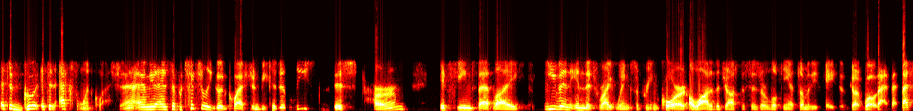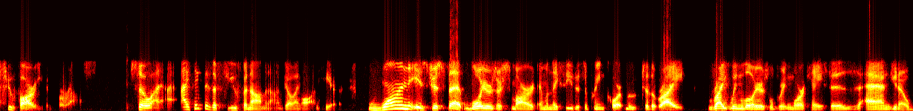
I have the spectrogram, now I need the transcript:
it's a good, it's an excellent question. I mean, it's a particularly good question because at least this term, it seems that like even in this right wing Supreme Court, a lot of the justices are looking at some of these cases going, whoa, that, that that's too far even for us. So I, I think there's a few phenomena going on here. One is just that lawyers are smart, and when they see the Supreme Court move to the right, right wing lawyers will bring more cases, and you know,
